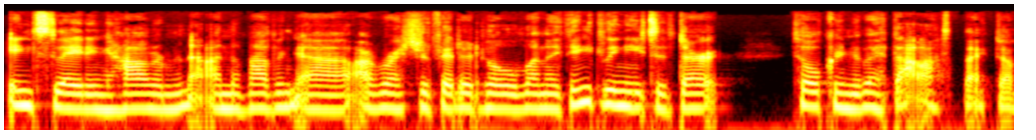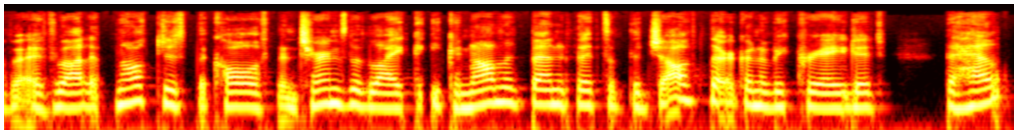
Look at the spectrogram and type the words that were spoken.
insulating home and having a, a retrofitted home. And I think we need to start talking about that aspect of it as well. It's not just the cost in terms of like economic benefits of the jobs that are going to be created, the health,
